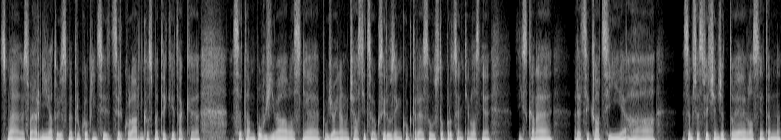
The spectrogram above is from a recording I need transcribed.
jsme, jsme hrdí na to, že jsme průkopníci cirkulární kosmetiky, tak eh, se tam používá vlastně, používají nanočástice oxidu zinku, které jsou 100% vlastně získané recyklací a jsem přesvědčen, že to je vlastně ten,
